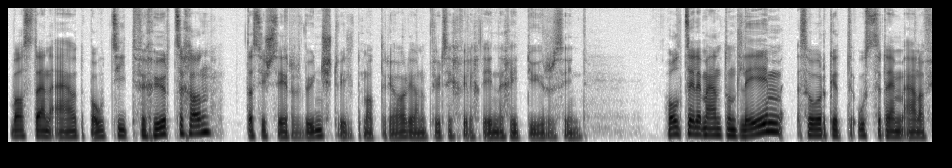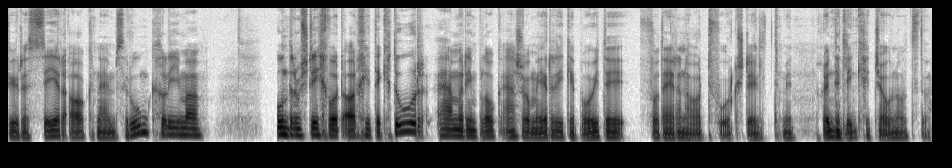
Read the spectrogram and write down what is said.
was dann auch die Bauzeit verkürzen kann. Das ist sehr erwünscht, weil die Materialien für sich vielleicht eher ein bisschen teurer sind. Holzelement und Lehm sorgen außerdem auch noch für ein sehr angenehmes Raumklima. Unter dem Stichwort Architektur haben wir im Blog auch schon mehrere Gebäude von dieser Art vorgestellt. Wir können den Link in die Show Notes tun.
